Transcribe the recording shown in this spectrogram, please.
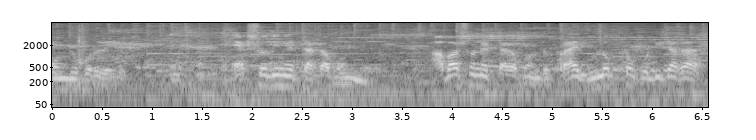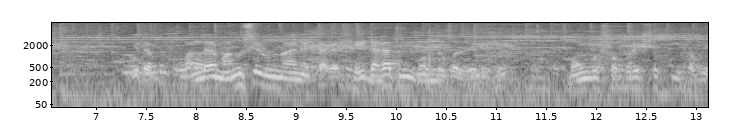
বন্ধ করে রেখেছে। একশো দিনের টাকা বন্ধ, আবাসনের টাকা বন্ধ, প্রায় দু লক্ষ কোটি টাকা যেটা বাংলার মানুষের উন্নয়নের টাকা সেই টাকা তুমি বন্ধ করে রেখেছো বঙ্গ সফরে সে কী হবে?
